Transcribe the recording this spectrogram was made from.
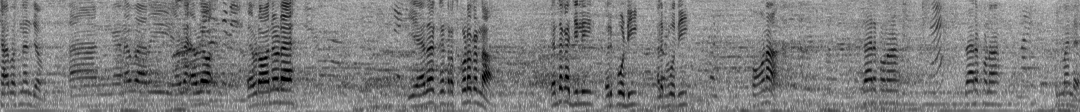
ഷാബാസിന് അഞ്ചോ? അങ്ങനെ പറയോ. എവിടെ ഏതൊക്കെ ഡ്രസ് കോഡൊക്കെ ഉണ്ടോ? എന്തൊക്കെ ജില്ലി ഒരു പൊടി അല്ല പൊതി? ഫോണാ? ഇതാരെ ഫോണാ? ഇതാരെ ഫോണാ? ഇമ്മന്റെ?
